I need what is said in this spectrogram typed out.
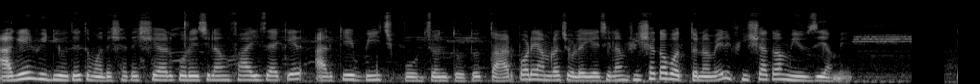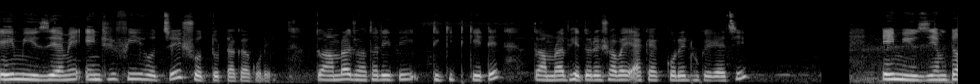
আগের ভিডিওতে তোমাদের সাথে শেয়ার করেছিলাম ফাইজ্যাকের আর কে বিচ পর্যন্ত। তো তারপরে আমরা চলে গেছিলাম বিশাখাপত্তনমের বিশাখা মিউজিয়ামে এই মিউজিয়ামে এন্ট্রি ফি হচ্ছে সত্তর টাকা করে। তো আমরা যথারীতি টিকিট কেটে, তো আমরা ভেতরে সবাই এক এক করে ঢুকে গেছি। এই মিউজিয়ামটা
